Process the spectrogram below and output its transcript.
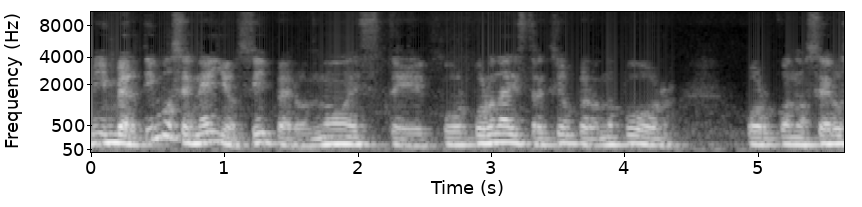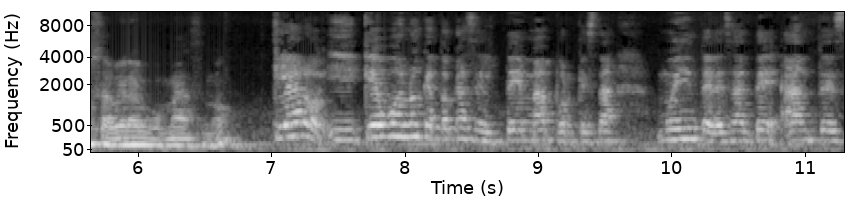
Invertimos en ellos, sí, pero no este por, por una distracción, pero no por, por conocer o saber algo más, ¿no? Claro, y qué bueno que tocas el tema porque está muy interesante. Antes,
